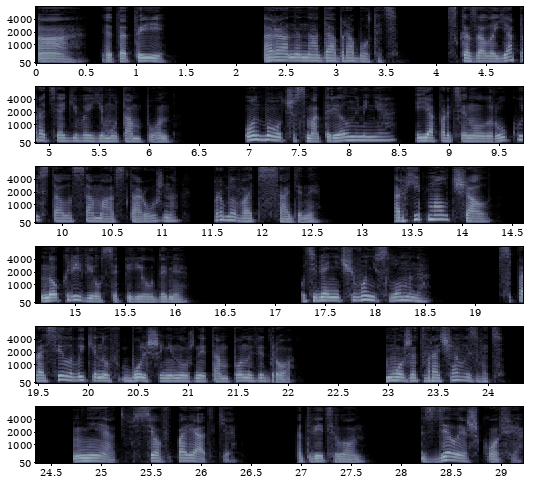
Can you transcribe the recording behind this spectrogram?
«А, это ты?» «Раны надо обработать», сказала я, протягивая ему тампон. Он молча смотрел на меня, и я протянула руку и стала сама осторожно промывать ссадины. Архип молчал, но кривился периодами. «У тебя ничего не сломано?» — спросила, выкинув больше ненужный тампон в ведро. «Может, врача вызвать?» «Нет, все в порядке», — ответил он. «Сделаешь кофе?»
